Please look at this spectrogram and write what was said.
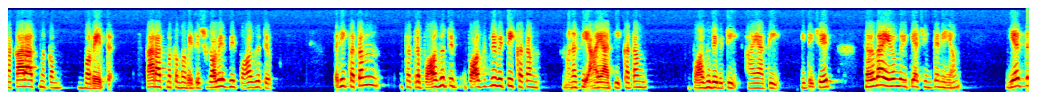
सकारात्मकं भवेत्। सकारात्मकं भवेत्. It should always be positive तर्हि कथं, तत्र पासिटिव् पासिटिविटि कथं मनसि आयाति, कथं पासिटिविटि आयाति इति चेत्, सर्वदा एवं रीत्या चिन्तनीयं यद्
